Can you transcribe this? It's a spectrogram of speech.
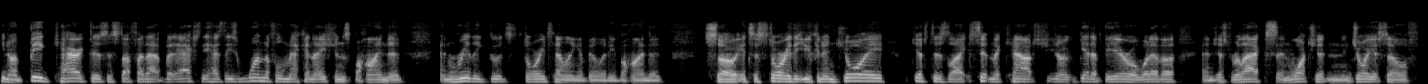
you know big characters and stuff like that. But it actually has these wonderful machinations behind it and really good storytelling ability behind it. So it's a story that you can enjoy just as like sit on the couch, you know, get a beer or whatever, and just relax and watch it and enjoy yourself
